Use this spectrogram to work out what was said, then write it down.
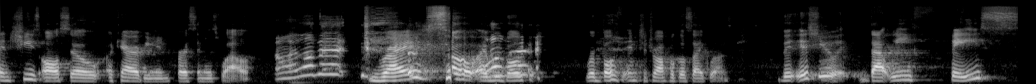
and she's also a Caribbean person as well. Oh, I love it. Right? So we both we're both into tropical cyclones. The issue that we face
